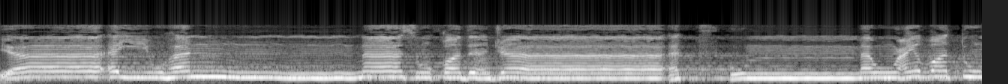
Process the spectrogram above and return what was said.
يَا أَيُّهَا النَّاسُ قَدْ جَاءَتْكُم مَّوْعِظَةٌ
